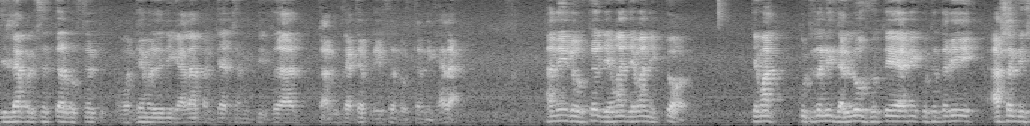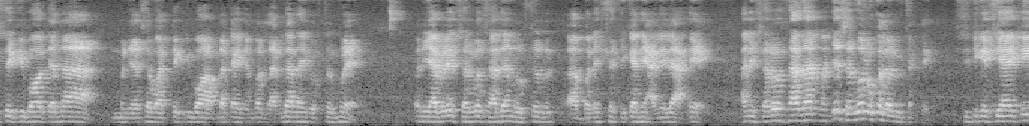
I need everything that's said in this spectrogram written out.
जिल्हा परिषदचा रोस्टर वर्धेमध्ये निघाला पंचायत समितीचा तालुक्याच्या प्लेसचा रोस्टर निघाला. आणि रोस्टर जेव्हा जेव्हा निघतो तेव्हा कुठेतरी जल्लोष होते आणि कुठेतरी असं दिसते की बाबा त्यांना म्हणजे असं वाटते की बाबा आपला काही नंबर लागला नाही रोस्टरमुळे. पण यावेळेस सर्वसाधारण रोस्टर बऱ्याचशा ठिकाणी आलेला आहे. आणि सर्वसाधारण म्हणजे सर्व लोक लढू शकते स्थिती कशी आहे की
